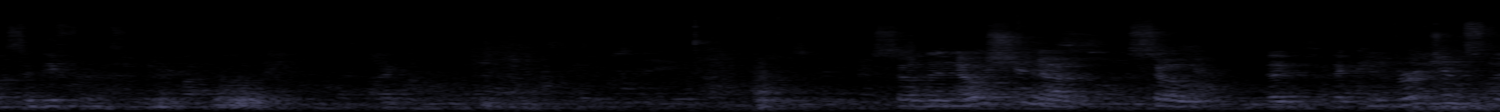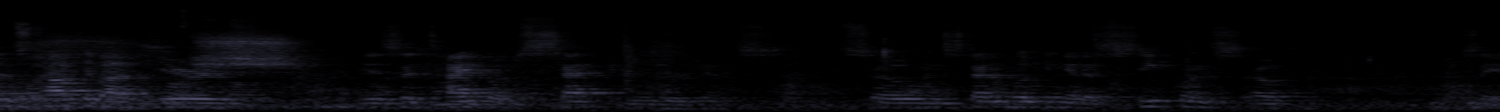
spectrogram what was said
what's the difference between So the notion of, so the, the convergence that's talked about here is a type of set convergence. So instead of looking at a sequence of, say,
